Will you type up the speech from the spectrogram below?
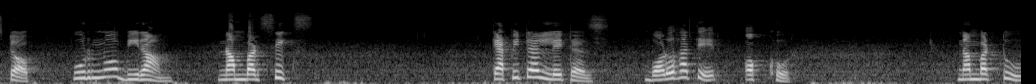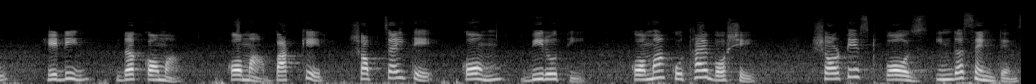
স্টপ পূর্ণ বিরাম। নাম্বার সিক্স ক্যাপিটাল লেটার্স বড় হাতের অক্ষর। Number two heading the comma comma বাক্যের সবচাইতে কম বিরতি। কমা কোথায় বসে? Shortest pause in the sentence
